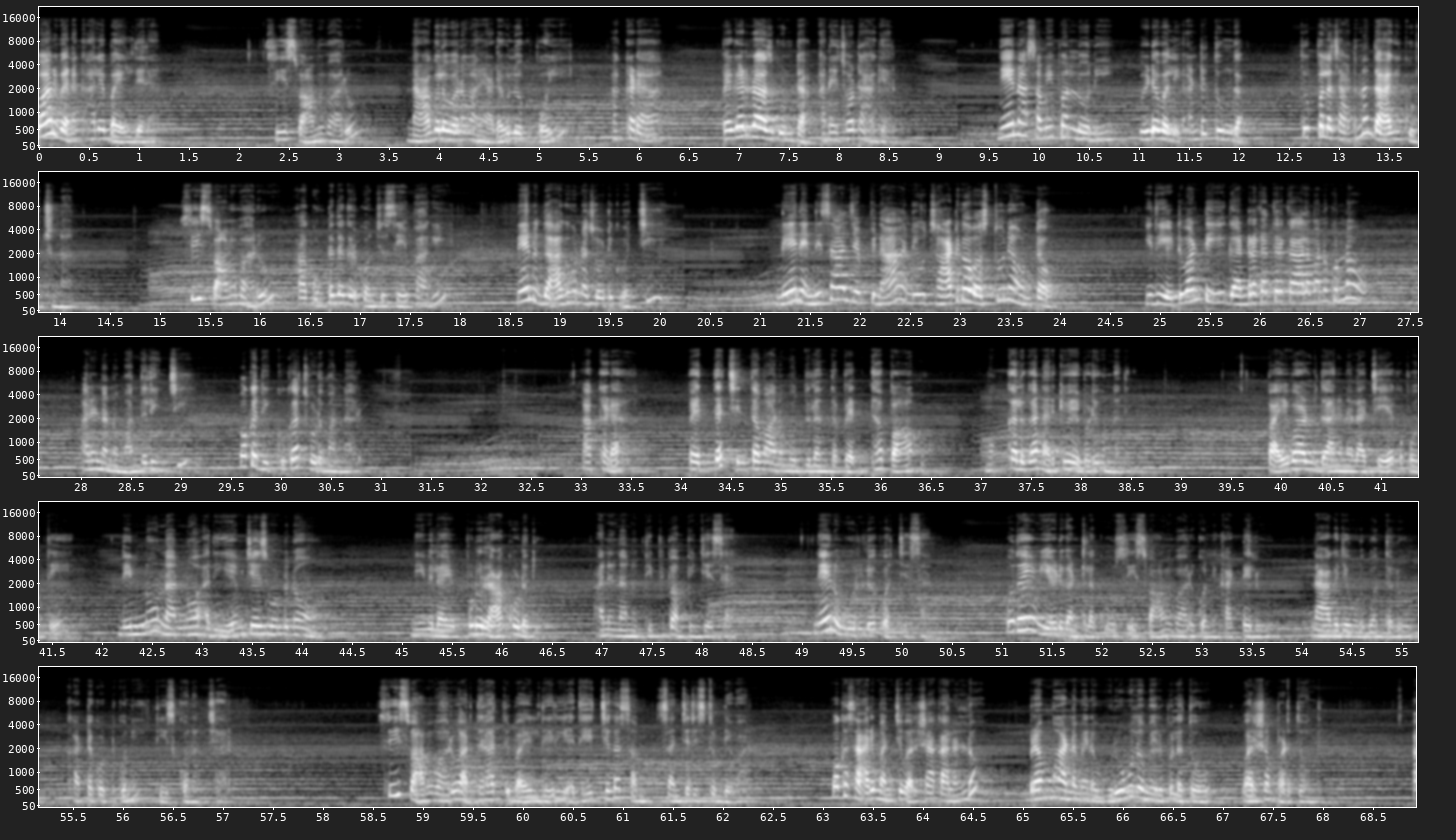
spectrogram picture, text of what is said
వారు వెనకాలే బయలుదేరాను శ్రీ స్వామివారు నాగులవనం అనే అడవిలోకి పోయి అక్కడ పెగడ్రాజ్ గుంట అనే చోట ఆగారు. నేను ఆ సమీపంలోని విడవలి అంటే తుంగ తుప్పల చాటన దాగి కూర్చున్నాను. శ్రీ స్వామివారు ఆ గుంట దగ్గర కొంచెం సేపు ఆగి నేను దాగి ఉన్న చోటుకు వచ్చి నేను ఎన్నిసార్లు చెప్పినా నీవు చాటుగా వస్తూనే ఉంటావు. ఇది ఎటువంటి గండ్రకత్తెర కాలం అనుకున్నావు? అని నన్ను మందలించి ఒక దిక్కుగా చూడమన్నారు. అక్కడ పెద్ద చింతమాను ముద్దులంత పెద్ద పాము ముక్కలుగా నరికివేయబడి ఉన్నది. పైవాళ్ళు దానిని అలా చేయకపోతే నిన్ను నన్ను అది ఏం చేసి ఉండునో? నీవిలా ఎప్పుడు రాకూడదు అని నన్ను తిప్పి పంపించేశాను నేను ఊరిలోకి వచ్చేశాను. ఉదయం ఏడు గంటలకు శ్రీ స్వామివారు కొన్ని కట్టెలు నాగజముడు బొంతలు కట్టకొట్టుకుని తీసుకొని వచ్చారు. శ్రీ స్వామివారు అర్ధరాత్రి బయలుదేరి యథేచ్ఛగా సం సంచరిస్తుండేవారు. ఒకసారి మంచి వర్షాకాలంలో బ్రహ్మాండమైన ఉరుములు మెరుపులతో వర్షం పడుతోంది.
